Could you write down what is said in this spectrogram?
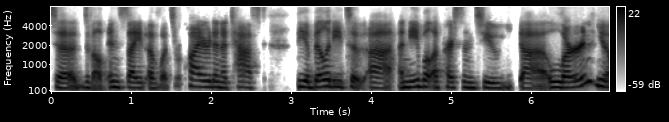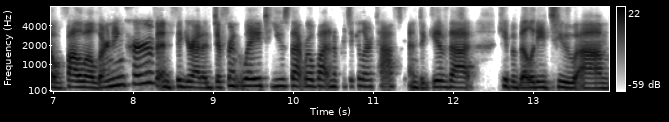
to develop insight of what's required in a task, the ability to uh, enable a person to uh, learn, you know, follow a learning curve and figure out a different way to use that robot in a particular task and to give that capability to um,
